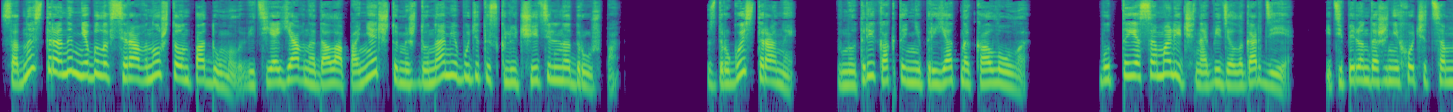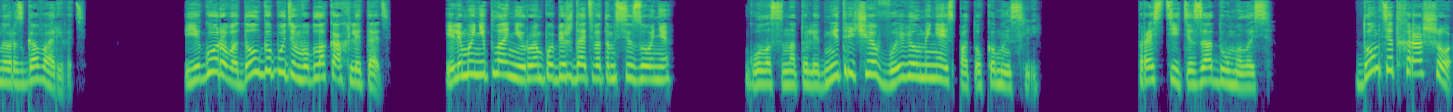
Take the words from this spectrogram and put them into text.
С одной стороны, мне было все равно, что он подумал, ведь я явно дала понять, что между нами будет исключительно дружба. С другой стороны, внутри как-то неприятно кололо. Будто я сама лично обидела Гордея и теперь он даже не хочет со мной разговаривать. «Егорова, долго будем в облаках летать? Или мы не планируем побеждать в этом сезоне?» Голос Анатолия Дмитриевича вывел меня из потока мыслей. «Простите, задумалась. Думать — это хорошо,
